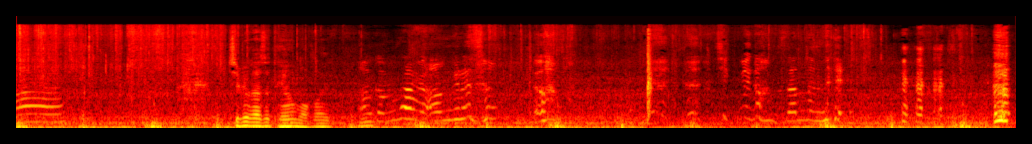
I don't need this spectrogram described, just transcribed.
아, 집에 가서 데워 먹어. 아 감사합니다. 안 그래서 식비가 없었는데.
